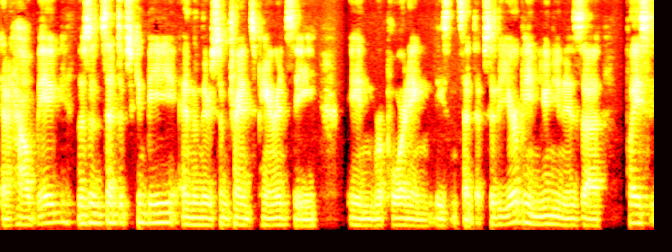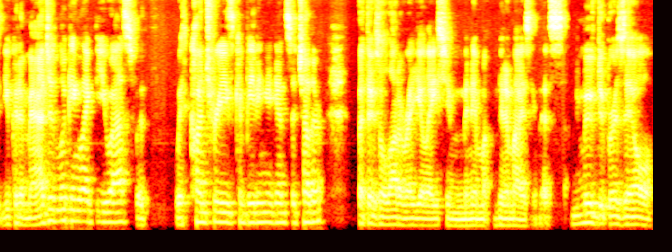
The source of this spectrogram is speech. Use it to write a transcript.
and how big those incentives can be. And then there's some transparency in reporting these incentives. So the European Union is a place that you could imagine looking like the US with with countries competing against each other, but there's a lot of regulation minim- minimizing this. You move to Brazil,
